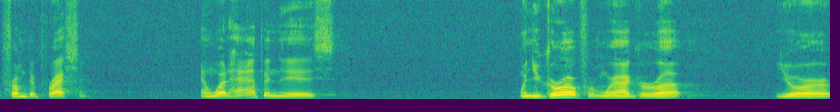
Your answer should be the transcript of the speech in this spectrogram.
from depression. And what happened is when you grow up from where I grew up, your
